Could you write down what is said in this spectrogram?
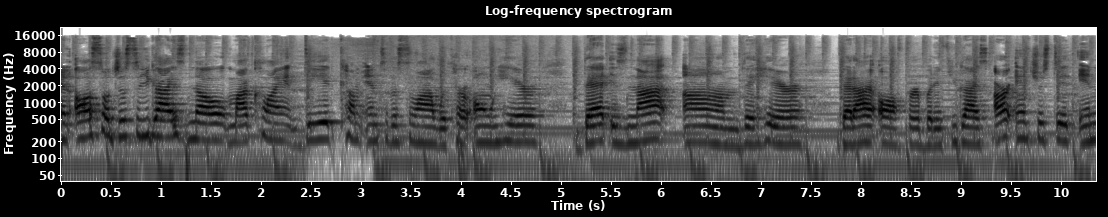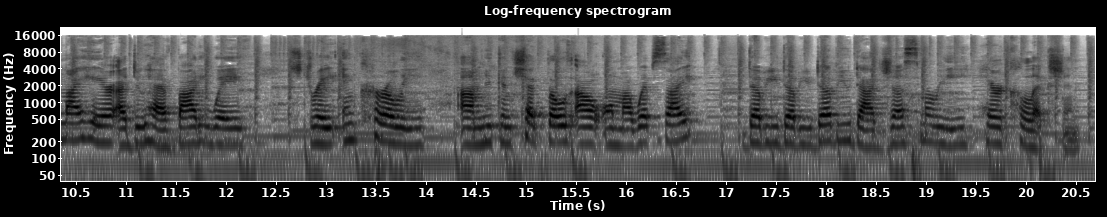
And also, just so you guys know, my client did come into the salon with her own hair. That is not um, the hair that I offer. But if you guys are interested in my hair, I do have body wave, straight, and curly. Um, you can check those out on my website, www.jusmariehaircollection.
